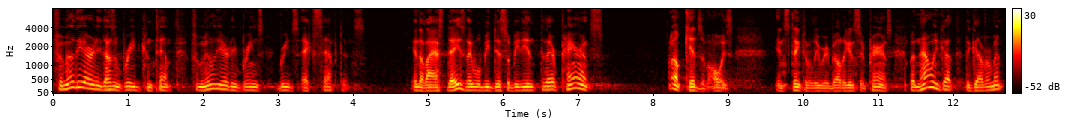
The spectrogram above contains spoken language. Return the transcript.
Familiarity doesn't breed contempt, familiarity breeds, breeds acceptance. In the last days, they will be disobedient to their parents. Well, kids have always instinctively rebelled against their parents. But now we've got the government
